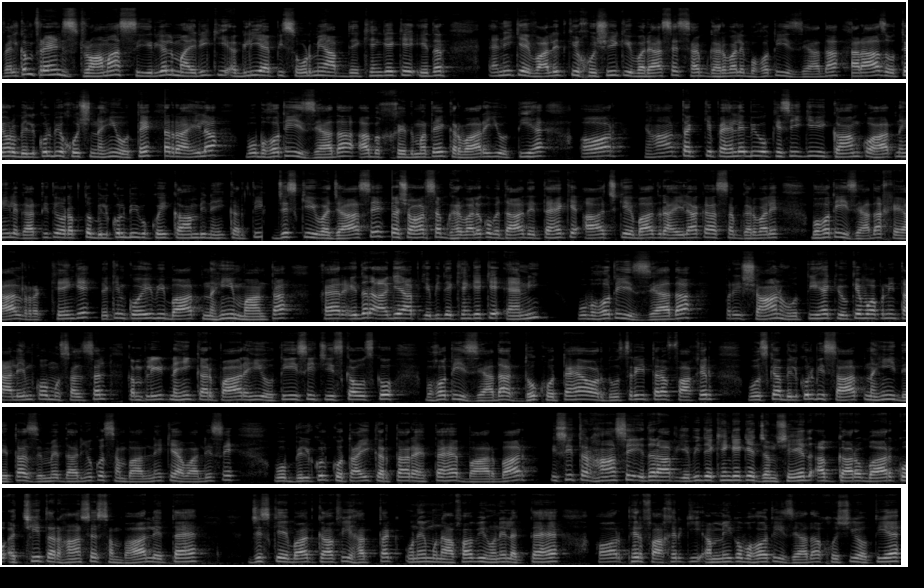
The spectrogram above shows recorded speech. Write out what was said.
Welcome friends, drama, serial, Mayri की अगली episode में आप देखेंगे कि इधर एनी के वालिद की खुशी की वजह से सब घर वाले बहुत ही ज़्यादा नाराज़ होते हैं और बिल्कुल भी खुश नहीं होते। राहिला, वो बहुत ही ज़्यादा अब खिदमतें करवा रही होती है और यहाँ तक कि पहले भी वो किसी की काम को हाथ नहीं लगाती थी और अब तो बिल्कुल भी वो कोई काम भी नहीं करती, जिसकी वजह से शोहर सब घर वालों को बता देता है कि आज के बाद राहिला का सब घर वाले बहुत ही ज़्यादा ख्याल रखेंगे, लेकिन कोई भी बात नहीं मानता। खैर, इधर आगे आप ये भी देखेंगे कि एनी वो बहुत ही ज़्यादा परेशान होती है क्योंकि वो अपनी तालीम को मुसलसल कंप्लीट नहीं कर पा रही होती। इसी चीज़ का उसको बहुत ही ज़्यादा दुख होता है और दूसरी तरफ़ आखिर वो उसका बिल्कुल भी साथ नहीं देता। ज़िम्मेदारियों को संभालने के हवाले से वो बिल्कुल कोताही करता रहता है बार बार इसी तरह से इधर आप ये भी देखेंगे कि जमशेद अब कारोबार को अच्छी तरह से संभाल लेता है, जिसके बाद काफ़ी हद तक उन्हें मुनाफा भी होने लगता है और फिर फ़ाखिर की अम्मी को बहुत ही ज़्यादा खुशी होती है।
